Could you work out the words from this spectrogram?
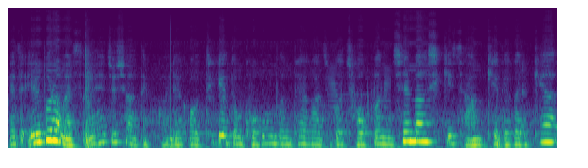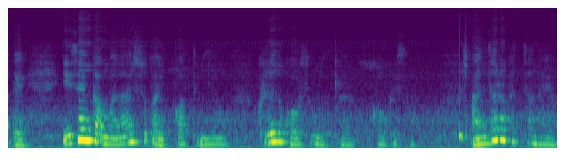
그래서 일부러 말씀을 해주셔야 될 거예요. 내가 어떻게든 고군분투해가지고 저분 실망시키지 않게 내가 이렇게 해야 돼. 이 생각만 할 수가 있거든요. 그래서 거기서 먹혀요. 거기서. 안 살아봤잖아요.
